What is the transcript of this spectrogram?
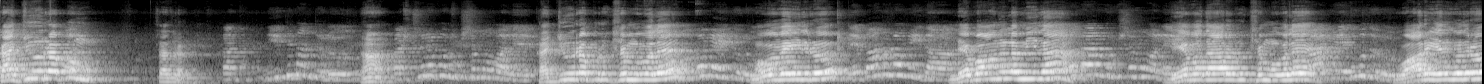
ఖర్జూరపు చదురా ఖర్జూరపు వృక్షము వలె మగవేదురు లెబానుల మీద దేవదారు వృక్షము వలె వారు ఎదుగుదురు.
